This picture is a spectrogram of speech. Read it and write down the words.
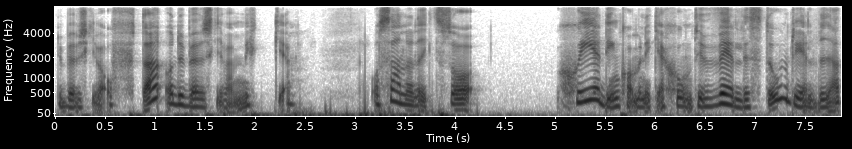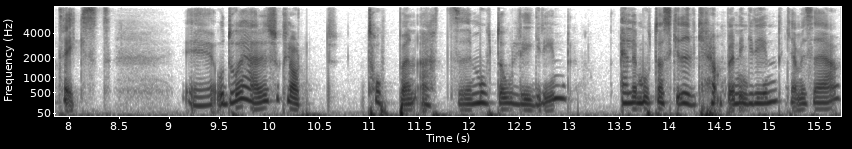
Du behöver skriva ofta och du behöver skriva mycket. Och sannolikt så sker din kommunikation till väldigt stor del via text. Eh, och då är det såklart toppen att mota Olle i grind. Eller mota skrivkrampen i grind kan vi säga.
